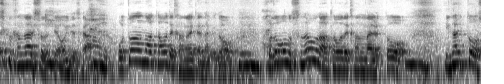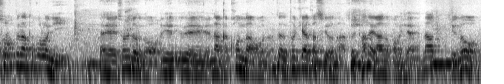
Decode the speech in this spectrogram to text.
しく考える人たちが多いんですが、はい、大人の頭で考えてるんだけど、うん、子供の素直な頭で考えると、うん、意外と素朴なところに、えー、それぞれの、えー、なんか困難を解き明かすようなそういう種があるのかもしれないなっていうのを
